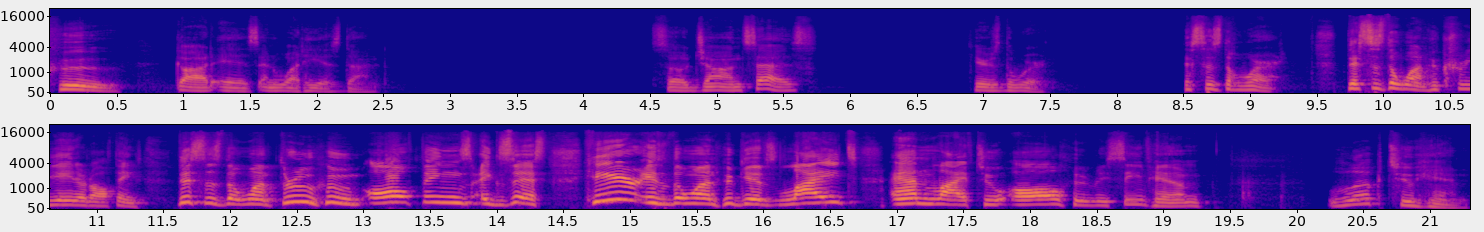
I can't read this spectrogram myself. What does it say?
who God is and what he has done. So John says, here's the word. This is the word. This is the one who created all things. This is the one through whom all things exist. Here is the one who gives light and life to all who receive him. Look to him.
